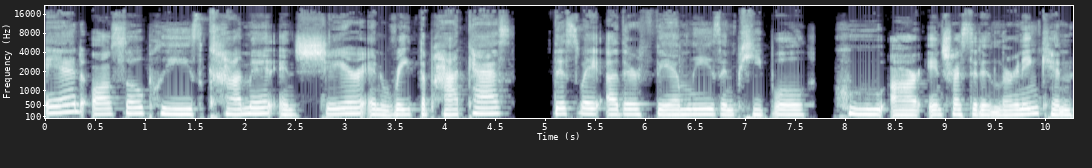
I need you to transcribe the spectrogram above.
And also please comment and share and rate the podcast. This way other families and people who are interested in learning can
